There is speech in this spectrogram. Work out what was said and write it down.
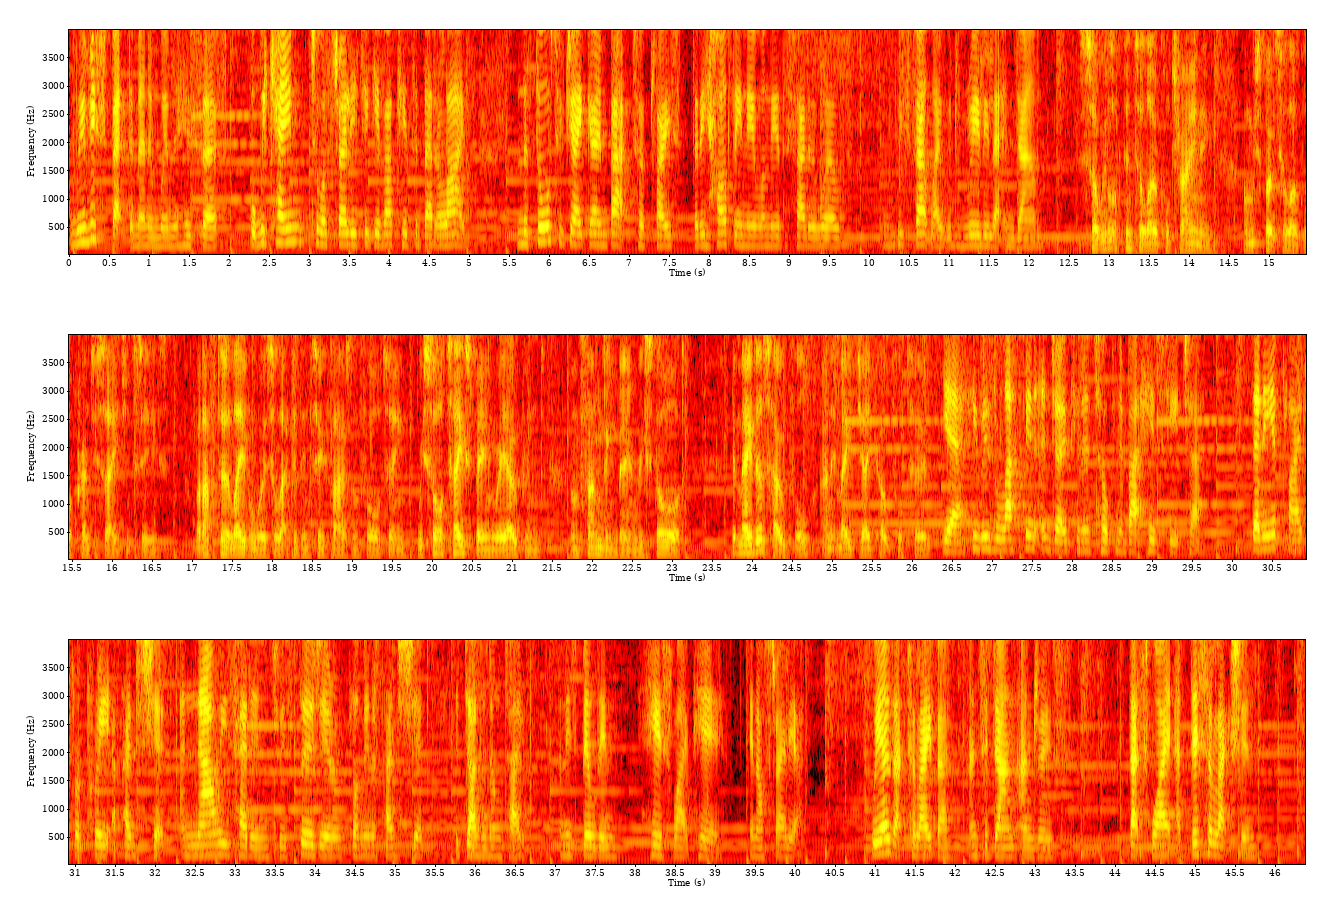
We respect the men and women who serve, but we came to Australia to give our kids a better life. And the thought of Jake going back to a place that he hardly knew on the other side of the world, we felt like we'd really let him down. So we looked into local training and we spoke to local apprentice agencies. But after Labor was elected in 2014, we saw TAFEs being reopened and funding being restored. It made us hopeful and it made Jake hopeful too. Yeah, he was laughing and joking and talking about his future. Then he applied for a pre-apprenticeship and now he's heading to his third year of plumbing apprenticeship at Dandenong TAFE and he's building his life here in Australia. We owe that to Labor and to Dan Andrews. That's why at this election,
